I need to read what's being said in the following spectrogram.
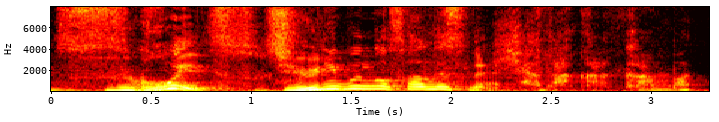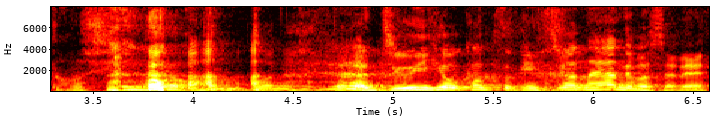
すごい12分の3ですね。やだから頑張ってほしいんだよ本当に。だから順位表獲得一番悩んでましたね。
